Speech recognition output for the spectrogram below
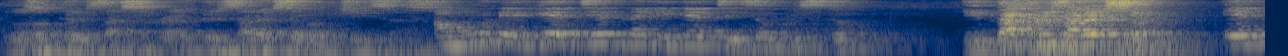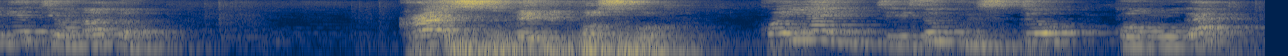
because of the resurrection of Jesus. amun en ng'etiet neking'et jesu kristo. In that resurrection, en ng'etionoton Christ made it possible. Koyai jesu kristo komugak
